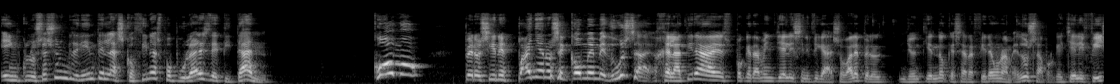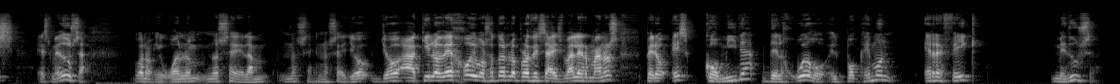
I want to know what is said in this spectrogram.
e incluso es un ingrediente en las cocinas populares de Titán. ¿Cómo? Pero si en España no se come medusa. Gelatina es porque también jelly significa eso, ¿vale? Pero yo entiendo que se refiere a una medusa, porque jellyfish es medusa. Bueno, igual no, sé, no sé, no sé. Yo, yo aquí lo dejo y vosotros lo procesáis, ¿vale, hermanos? Pero es comida del juego. El Pokémon R-Fake Medusa.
